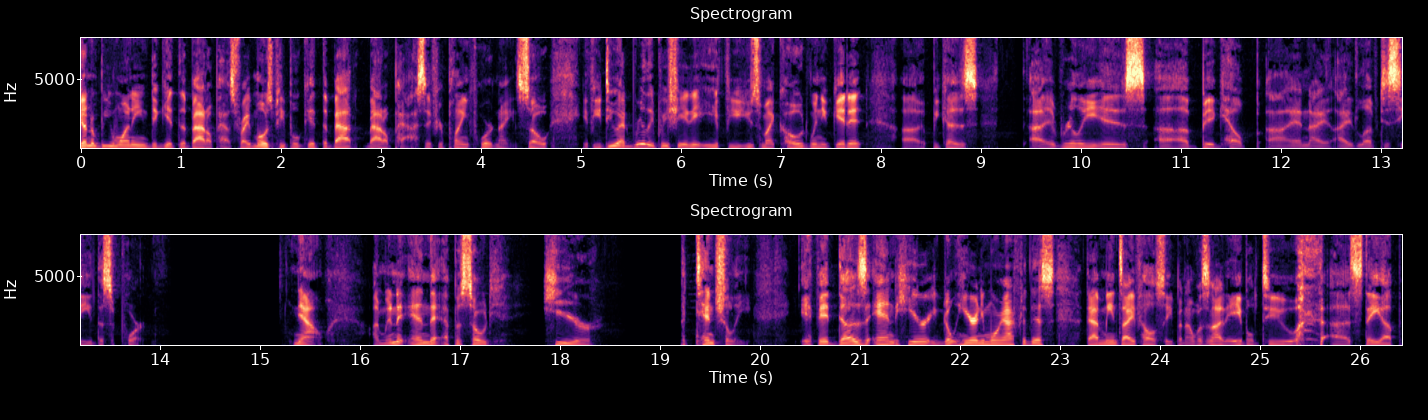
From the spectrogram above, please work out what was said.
gonna be wanting to get the battle pass right? Most people get the bat battle pass if you're playing fortnite. So if you do i'd really appreciate it if you use my code when you get it uh, because uh, it really is a big help uh, and I, i love to see the support now I'm going to end the episode here potentially. If it does end here, you don't hear anymore after this, that means I fell asleep and I was not able to uh, stay up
